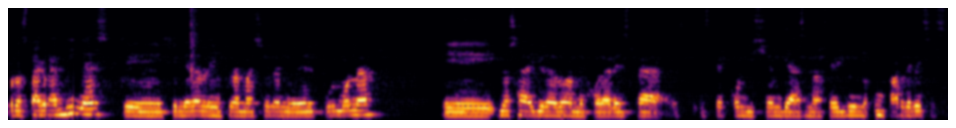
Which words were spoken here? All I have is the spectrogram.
prostaglandinas que generan la inflamación a nivel pulmonar eh, nos ha ayudado a mejorar esta, esta condición de asma felino un par de veces.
